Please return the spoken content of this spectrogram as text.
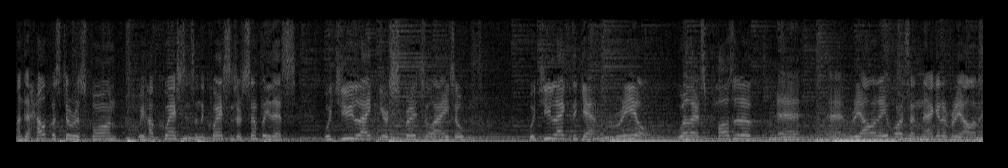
And to help us to respond, we have questions. And the questions are simply this Would you like your spiritual eyes opened? Would you like to get real, whether it's positive uh, uh, reality or it's a negative reality?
